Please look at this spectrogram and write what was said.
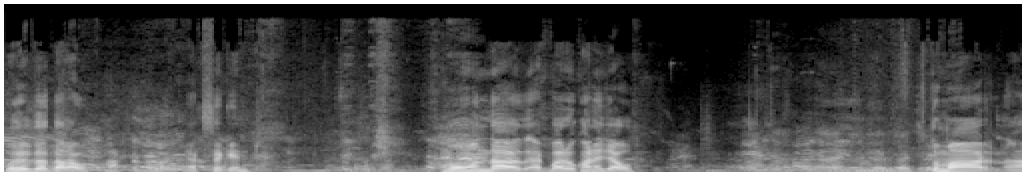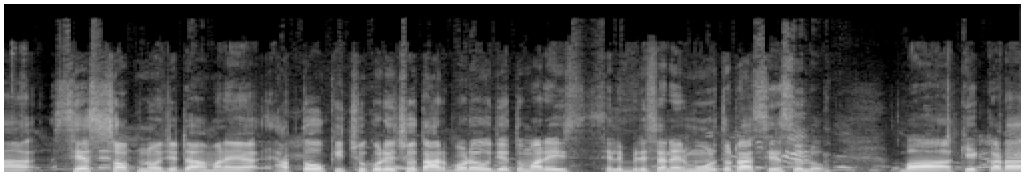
বুঝলি দাঁড়াও। এক সেকেন্ড মোহনদা একবার ওখানে যাও। তোমার শেষ স্বপ্ন যেটা মানে এত কিছু করেছ, তারপরেও যে তোমার এই সেলিব্রেশনের মুহূর্তটা শেষ হলো, বা কেক কাটা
